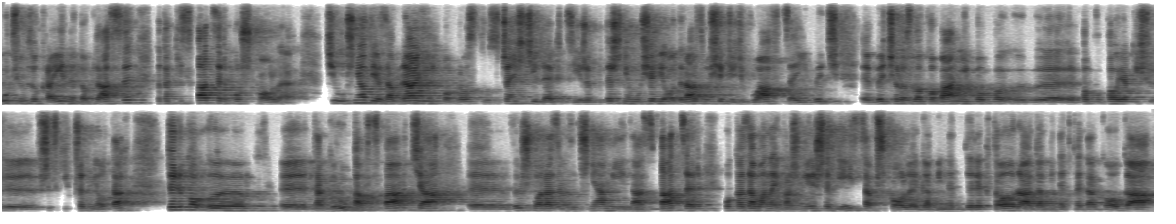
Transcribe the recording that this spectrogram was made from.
uczniów z Ukrainy do klasy, to taki spacer po szkole. Ci uczniowie zabrali ich po prostu z części lekcji, żeby też nie musieli od razu siedzieć w ławce i być, być rozlokowani po, po, po, po jakichś wszystkich przedmiotach, tylko ta grupa wsparcia wyszła razem z uczniami na spacer, pokazała najważniejsze miejsca w szkole, gabinet dyrektora, gabinet pedagoga,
